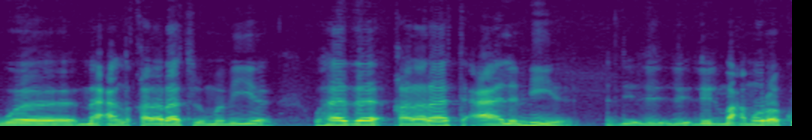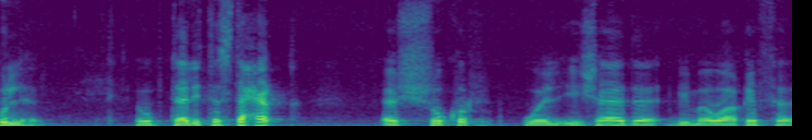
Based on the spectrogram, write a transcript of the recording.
ومع القرارات الأممية وهذا قرارات عالمية للمعمورة كلها. وبالتالي تستحق الشكر والإشادة بمواقفها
